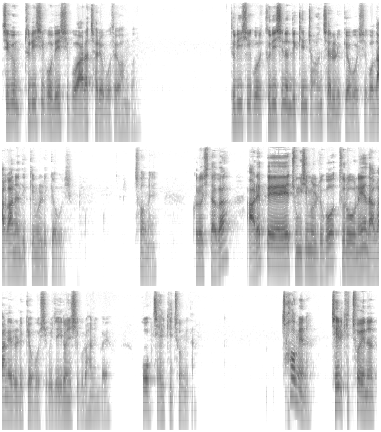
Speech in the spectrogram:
지금 들이쉬고 내쉬고 알아차려 보세요 한번. 들이쉬고 들이쉬는 느낌 전체를 느껴보시고 나가는 느낌을 느껴보시고 처음에 그러시다가 아랫배에 중심을 두고 들어오네 나가네를 느껴보시고 이제 이런 식으로 하는 거예요. 호흡 제일 기초입니다. 처음에는 제일 기초에는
